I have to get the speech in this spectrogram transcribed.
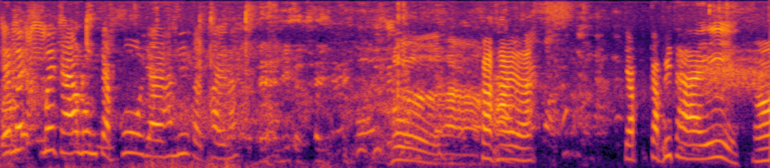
เอ๊ะเมื่อเมื่อเช้าลุงจับคู่ยายฮันนี่กับใครนะเอออ่ากับใครเหรอจับกับพี่ไทยอ๋อ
